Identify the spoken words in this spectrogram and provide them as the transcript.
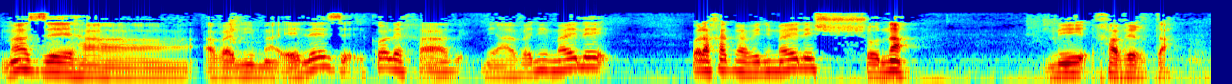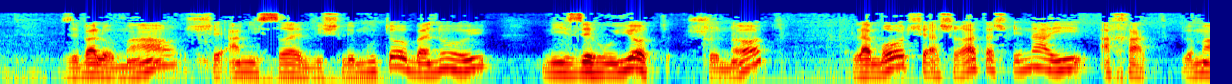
מה זה האבנים האלה? זה, כל אחד מהאבנים האלה, כל אחת מהאבנים האלה שונה מחברתה. זה בא לומר שעם ישראל בשלמותו בנוי מזהויות שונות, למרות שהשראת השכינה היא אחת. כלומר,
